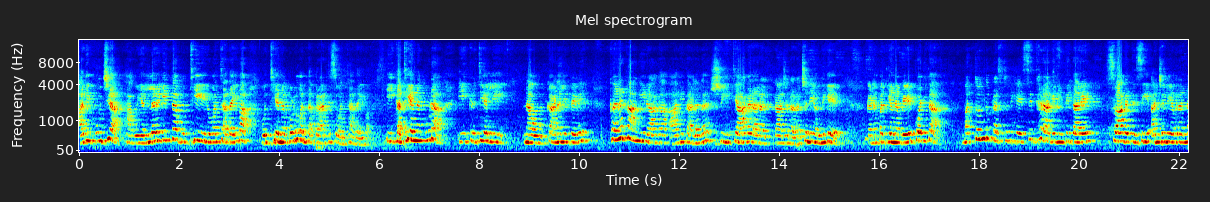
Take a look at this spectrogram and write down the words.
ಆದಿ ಪೂಜ್ಯ ಹಾಗೂ ಎಲ್ಲರಿಗಿಂತ ಬುದ್ಧಿ ಇರುವಂತಹ ದೈವ, ಬುದ್ಧಿಯನ್ನು ಕೊಡುವಂತ ಪ್ರಾರ್ಥಿಸುವಂತಹ ದೈವ. ಈ ಕಥೆಯನ್ನು ಕೂಡ ಈ ಕೃತಿಯಲ್ಲಿ ನಾವು ಕಾಣಲಿದ್ದೇವೆ. ಕನಕಾಂಗಿ ರಾಗ ಆದಿತಾಳದ ಶ್ರೀ ತ್ಯಾಗರ ರಾಜರ ರಚನೆಯೊಂದಿಗೆ ಗಣಪತಿಯನ್ನ ಬೇಡ್ಕೊಳ್ತಾ ಮತ್ತೊಂದು ಪ್ರಸ್ತುತಿಗೆ ಸಿದ್ಧರಾಗಿ ನಿಂತಿದ್ದಾರೆ. ಸ್ವಾಗತಿಸಿ ಅಂಜಲಿಯವರನ್ನ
